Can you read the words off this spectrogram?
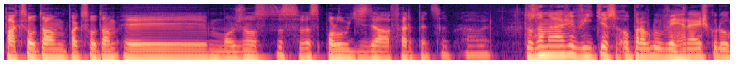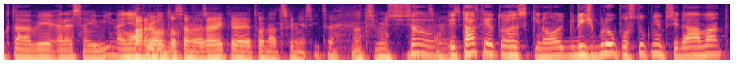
pak jsou tam, pak jsou tam i možnost spolujízda v Fairpece právě. To znamená, že vítěz opravdu vyhraje Škodu Octavii RSIV na nějakou Pardon, dobu. to jsem řekl, je to na tři měsíce. Na tři měsíce, na tři měsíce. i tak je to hezký, no, když budou postupně přidávat.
